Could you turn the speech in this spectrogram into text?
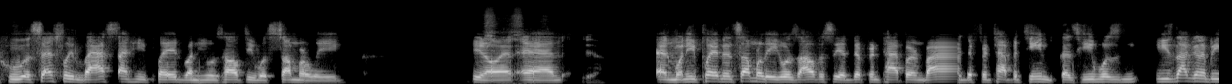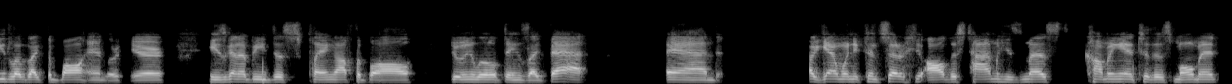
who essentially last time he played when he was healthy was summer league. You know, and, and yeah, and when he played in summer league, it was obviously a different type of environment, different type of team because he was he's not going to be like the ball handler here. He's going to be just playing off the ball, doing little things like that. And again, when you consider all this time he's missed coming into this moment,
